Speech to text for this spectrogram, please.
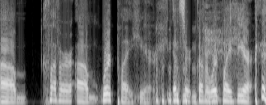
Um, clever um, wordplay here. Insert clever wordplay here.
